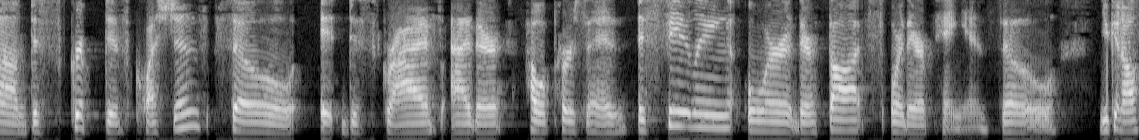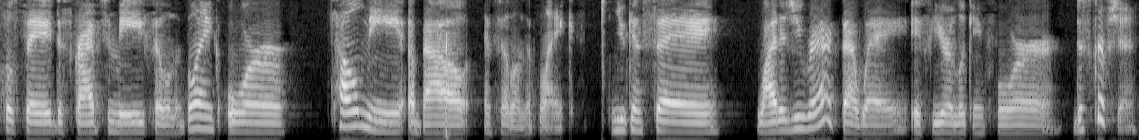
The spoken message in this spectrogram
um, descriptive questions. So it describes either how a person is feeling or their thoughts or their opinion. So you can also say, describe to me, fill in the blank, or tell me about and fill in the blank. You can say, why did you react that way if you're looking for description?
